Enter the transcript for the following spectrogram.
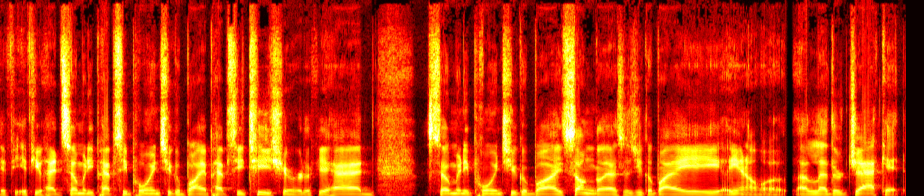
if, if you had so many Pepsi points, you could buy a Pepsi t shirt. If you had so many points, you could buy sunglasses. You could buy, you know, a, a leather jacket.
